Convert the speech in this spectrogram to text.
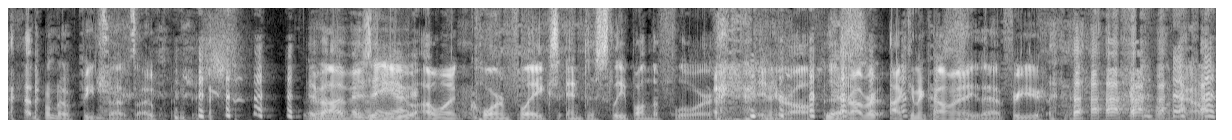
I don't know if Pizza Hut's open. if I visit you. I want cornflakes and to sleep on the floor in your office. Yeah. Robert, I can accommodate that for you. Come on now.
